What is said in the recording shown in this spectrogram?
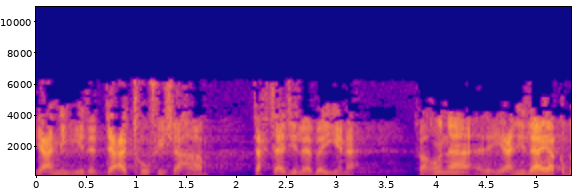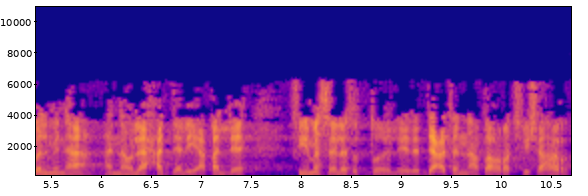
يعني إذا ادعته في شهر تحتاج إلى بينة. فهنا يعني لا يقبل منها أنه لا حد لأقله. في مسألة إذا ادعت أنها طهرت في شهر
